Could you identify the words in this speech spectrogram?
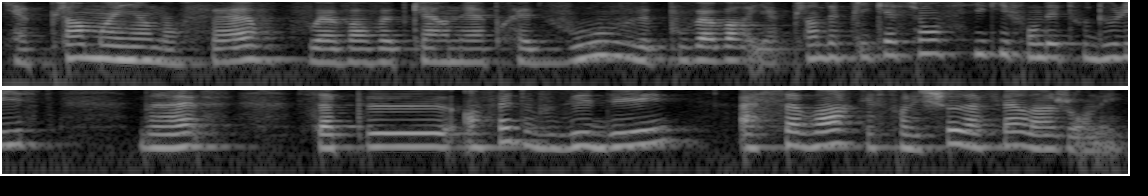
Il y a plein de moyens d'en faire. Vous pouvez avoir votre carnet après de vous. Vous pouvez avoir, il y a plein d'applications aussi qui font des to-do list. Bref, ça peut en fait vous aider à savoir quelles sont les choses à faire dans la journée.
